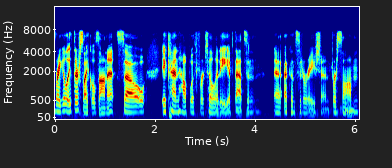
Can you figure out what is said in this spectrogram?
regulate their cycles on it, so it can help with fertility if that's an a consideration for some.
